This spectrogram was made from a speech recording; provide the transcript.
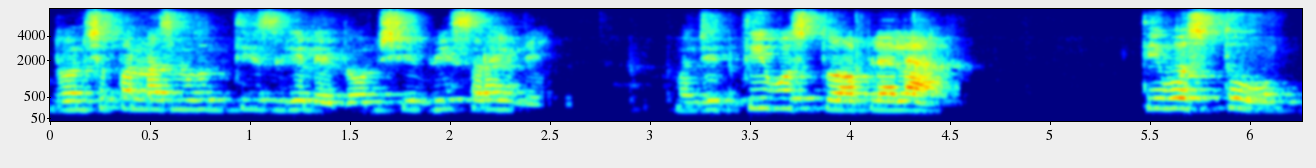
दोनशे पन्नास मधून तीस गेले. दोनशे वीस राहिले. म्हणजे ती वस्तू आपल्याला ती वस्तू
